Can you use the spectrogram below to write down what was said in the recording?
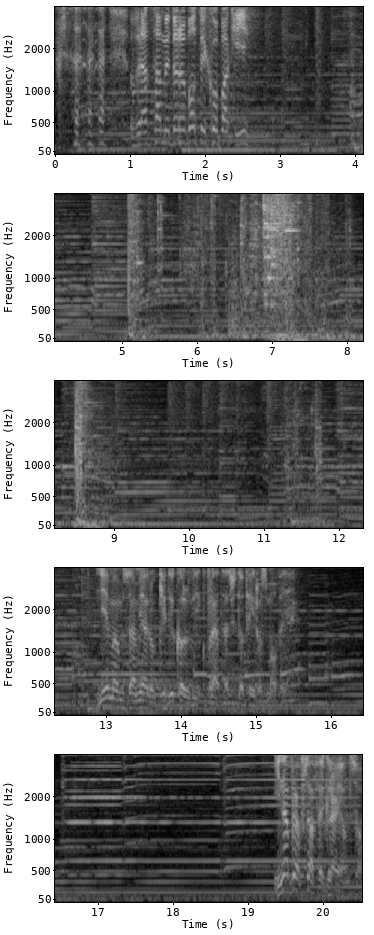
Wracamy do roboty, chłopaki. Nie mam zamiaru kiedykolwiek wracać do tej rozmowy. I napraw szafę grającą.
